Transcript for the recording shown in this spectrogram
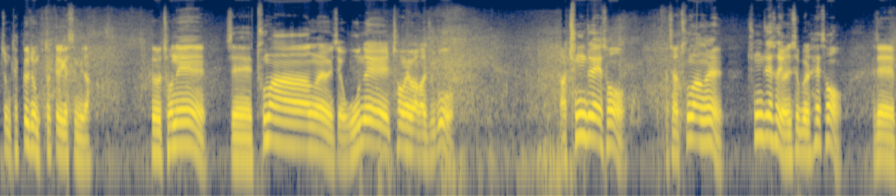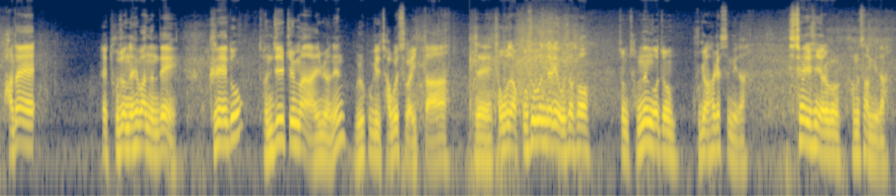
좀 댓글 좀 부탁드리겠습니다 그 저는 이제 투망을 이제 오늘 처음 해봐가지고 아 충주에서 제가 투망을 충주에서 연습을 해서 이제 바다에 도전을 해봤는데 그래도 던질 줄만 알면은 물고기를 잡을 수가 있다 네, 저보다 고수분들이 오셔서 좀 잡는 거 좀 구경하겠습니다. 시청해주신 여러분 감사합니다.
